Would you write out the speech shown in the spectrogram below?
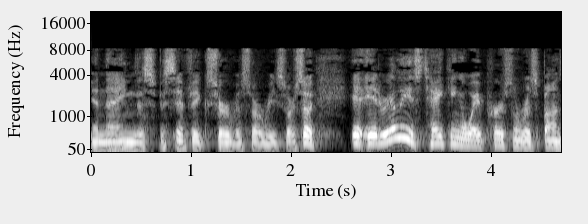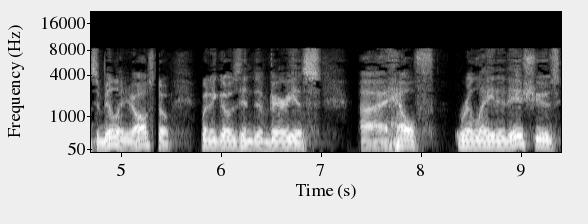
and name the specific service or resource. So it, it, really is taking away personal responsibility. Also, when it goes into various uh, health related issues,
